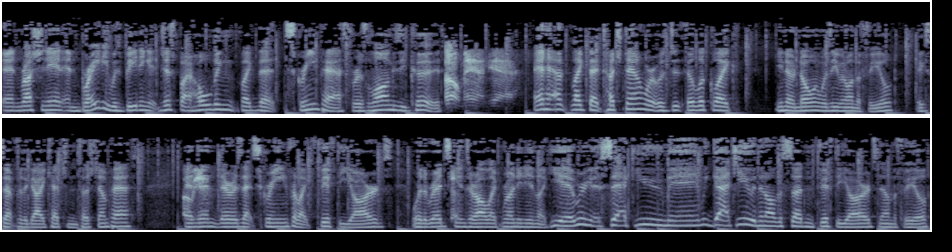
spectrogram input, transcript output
and rushing in, and Brady was beating it just by holding like that screen pass for as long as he could, Oh man, yeah. and have like that touchdown where it was just it looked like you know no one was even on the field except for the guy catching the touchdown pass. Oh, and yeah. then there was that screen for like 50 yards where the Redskins are all like running in like, yeah, we're going to sack you, man. We got you. And then all of a sudden 50 yards down the field.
